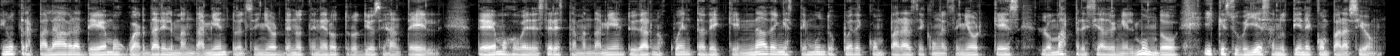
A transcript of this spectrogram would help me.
En otras palabras, debemos guardar el mandamiento del Señor de no tener otros dioses ante Él. Debemos obedecer este mandamiento y darnos cuenta de que nada en este mundo puede compararse con el Señor, que es lo más preciado en el mundo y que su belleza no tiene comparación.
